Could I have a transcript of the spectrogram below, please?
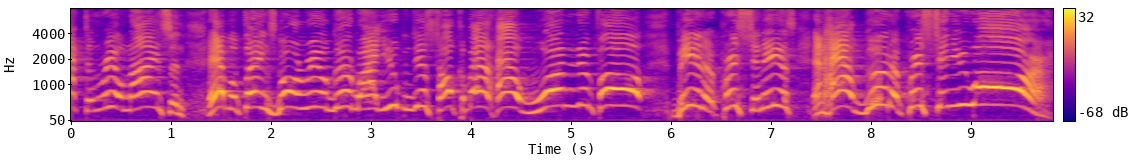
acting real nice, and everything's going real good. Why, you can just talk about how wonderful being a Christian is and how good a Christian you are.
